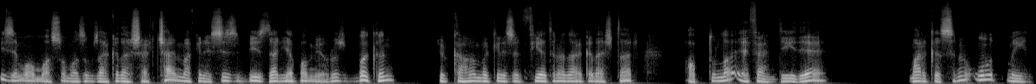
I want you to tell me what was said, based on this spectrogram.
bizim olmazsa olmazımız arkadaşlar. Çay makinesiz bizler yapamıyoruz. Bakın Türk kahve makinesinin fiyatına da arkadaşlar Abdullah Efendi'yi de markasını unutmayın.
